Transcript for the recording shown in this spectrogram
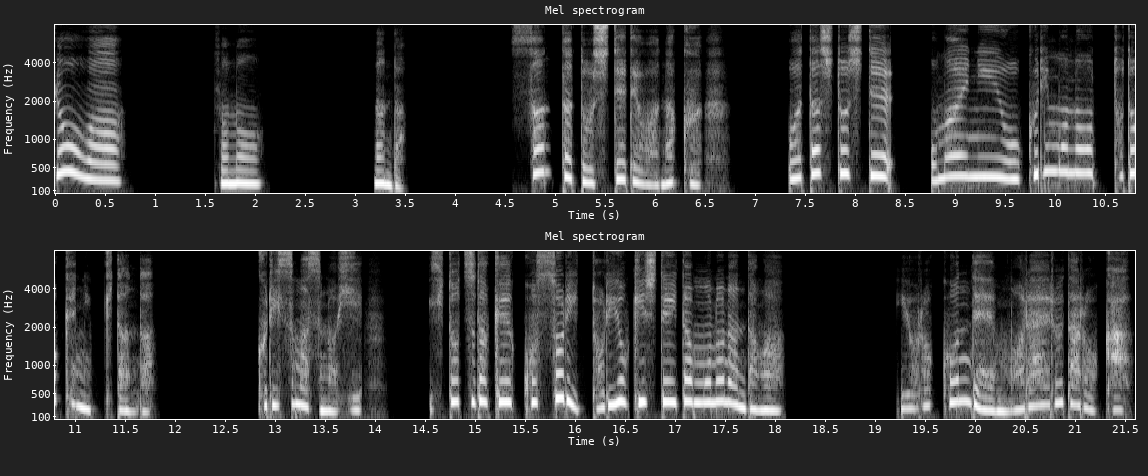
今日は、その、なんだ。サンタとしてではなく、私としてお前に贈り物を届けに来たんだ。クリスマスの日、一つだけこっそり取り置きしていたものなんだが、喜んでもらえるだろうか。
